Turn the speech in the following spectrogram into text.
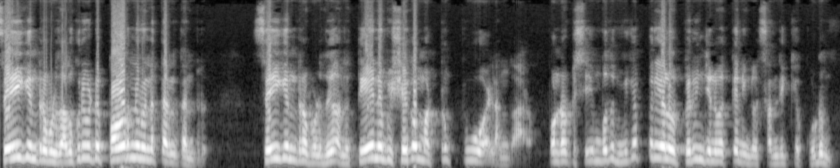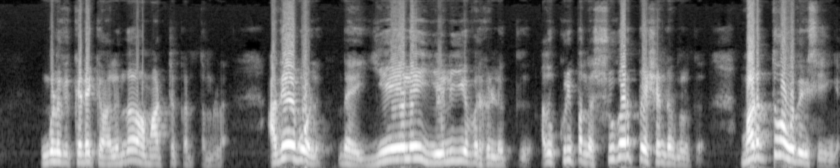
செய்கின்ற பொழுது அது குறிப்பிட்ட பௌர்ணமி தினத்தன்று செய்கின்ற பொழுது அந்த தேன் அபிஷேகம் மற்றும் பூ அலங்காரம் போன்றவற்றை செய்யும்போது மிகப்பெரிய அளவு பெருஞ்செல்வத்தை நீங்கள் சந்திக்கக்கூடும். உங்களுக்கு கிடைக்கும். அதுல இருந்து மாற்று கருத்தம் இல்லை. அதே போல் இந்த ஏழை எளியவர்களுக்கு அது குறிப்பாக அந்த சுகர் பேஷண்ட்டுங்களுக்கு மருத்துவ உதவி செய்யுங்க.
